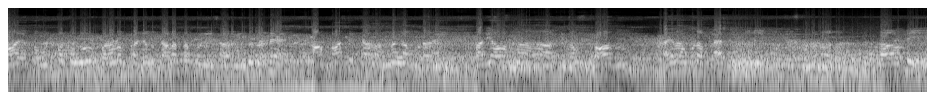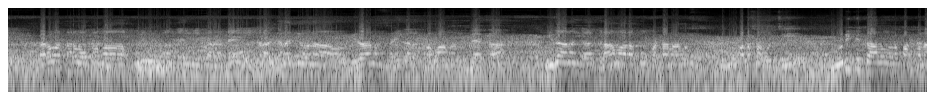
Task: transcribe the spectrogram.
మా యొక్క ఉత్పత్తులు కొనడం ప్రజలు చాలా తక్కువ చేశారు. ఎందుకంటే ఆ ప్లాస్టిక్ చాలా అందంగా ఉంటుంది. పర్యావరణ హితం కాదు. అయినా కూడా ప్లాస్టిక్ని ఎక్కువ చేసుకుంటున్నారు. కాబట్టి తర్వాత తర్వాత మా పూర్వీకులంతా ఏం చేశారంటే ఇక్కడ జనజీవన విధానం సరిగల ప్రమాణాలు లేక నిదానంగా గ్రామాలకు పట్టణాలకు వలస వచ్చి మురికి కాలువల పక్కన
